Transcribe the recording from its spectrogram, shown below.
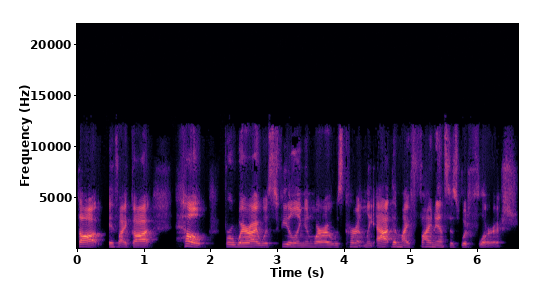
thought if I got help for where I was feeling and where I was currently at, then my finances would flourish.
